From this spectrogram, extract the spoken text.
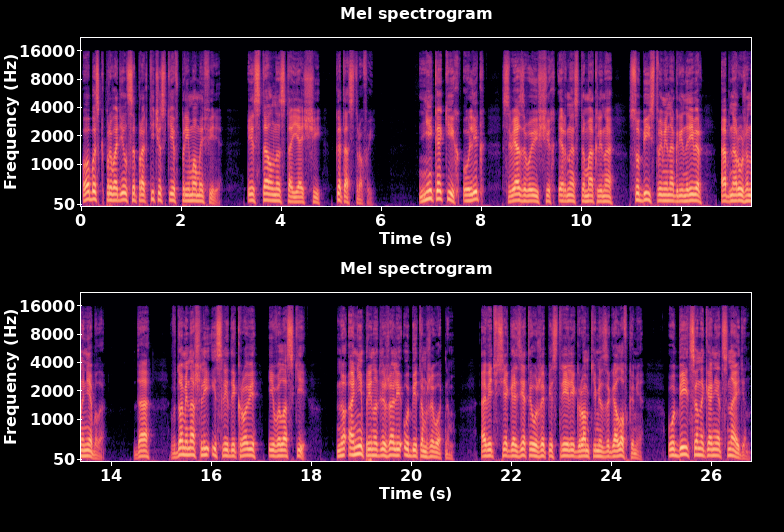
Обыск проводился практически в прямом эфире и стал настоящей катастрофой. Никаких улик, связывающих Эрнеста Маклина с убийствами на Грин-Ривер, обнаружено не было. Да, в доме нашли и следы крови, и волоски, но они принадлежали убитым животным. А ведь все газеты уже пестрели громкими заголовками. Убийца, наконец, найден.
